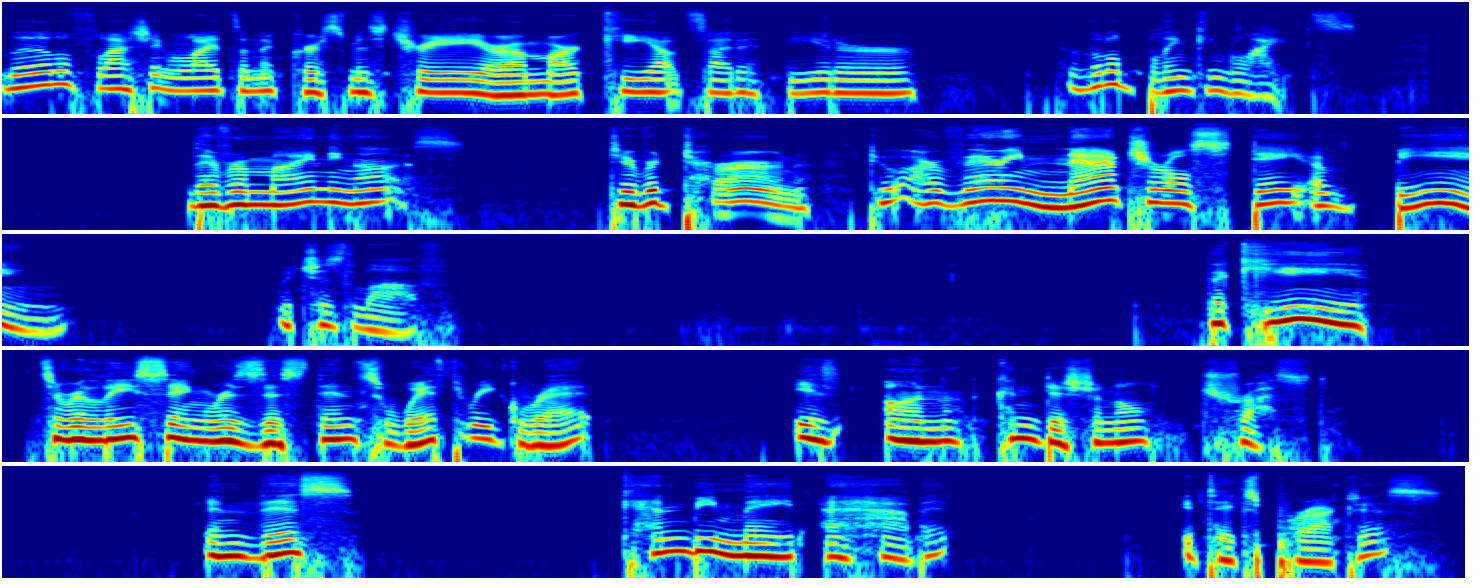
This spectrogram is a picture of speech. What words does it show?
Little flashing lights on a Christmas tree or a marquee outside a theater they're little blinking lights. They're reminding us to return to our very natural state of being, which is love. The key to releasing resistance with regret is unconditional trust. And this can be made a habit it takes practice.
